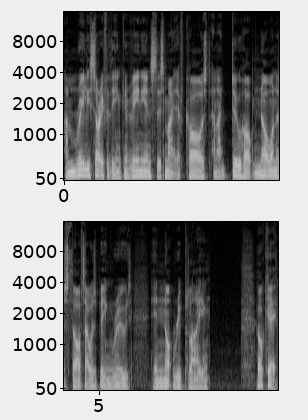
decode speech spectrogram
I'm really sorry for the inconvenience this might have caused, and I do hope no one has thought I was being rude in not replying. Okay,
